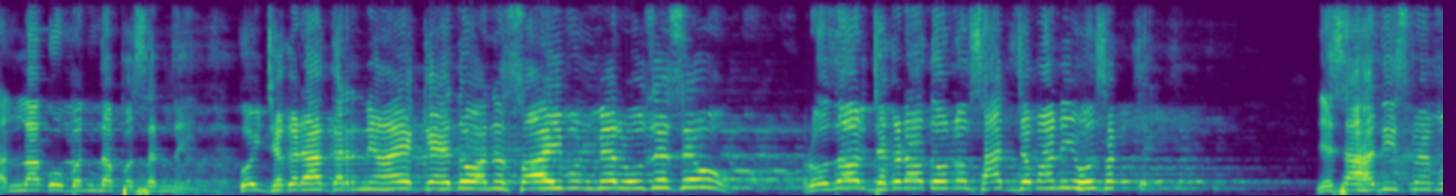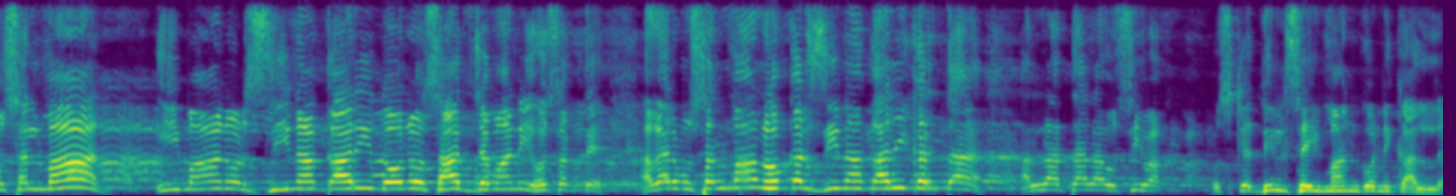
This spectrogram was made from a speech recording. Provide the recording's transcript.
अल्लाह को बंदा पसंद नहीं। कोई झगड़ा करने आए, कह दो, अन साहिब मैं रोज़े से हूँ। रोजा और झगड़ा दोनों साथ जमा नहीं हो सकते। जैसा हदीस में मुसलमान, ईमान और जीनाकारी दोनों साथ जमा नहीं हो सकते अगर मुसलमान होकर जीनाकारी करता है, अल्लाह ताला उसी वक्त उसके दिल से ईमान को निकाल ले।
